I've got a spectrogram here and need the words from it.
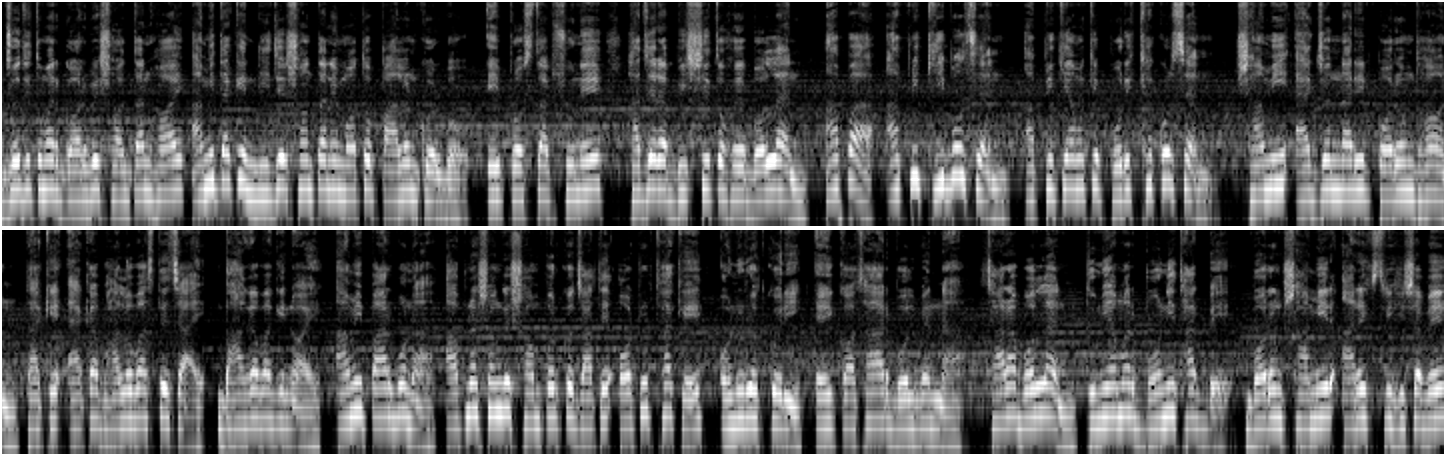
যদি তোমার গর্বে সন্তান হয়, আমি তাকে নিজের সন্তানের মতো পালন করব। এই প্রস্তাব শুনে হাজেরা বিস্মিত হয়ে বললেন, আপা, আপনি কি বলছেন? আপনি কি আমাকে পরীক্ষা করছেন? স্বামী একজন নারীর পরম ধন, তাকে একা ভালোবাসতে চায়, ভাগাভাগি নয়। আমি পারব না, আপনার সঙ্গে সম্পর্ক যাতে অটুট থাকে, অনুরোধ করি, এই কথা আর বলবেন না। সারা বললেন, তুমি আমার বোনই থাকবে, বরং স্বামীর আরেক স্ত্রী হিসাবে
